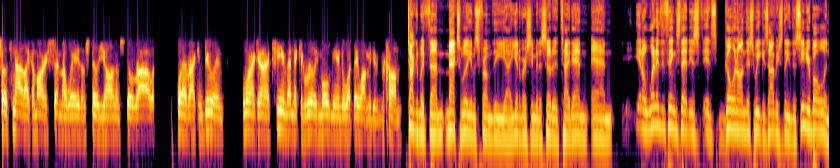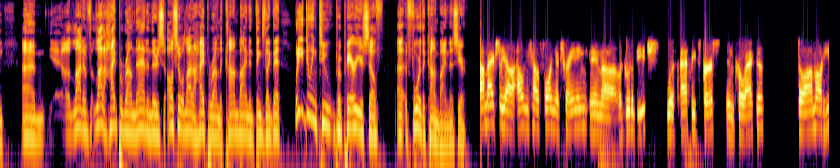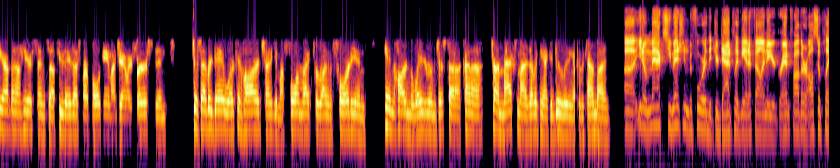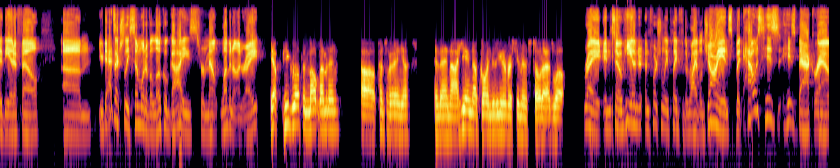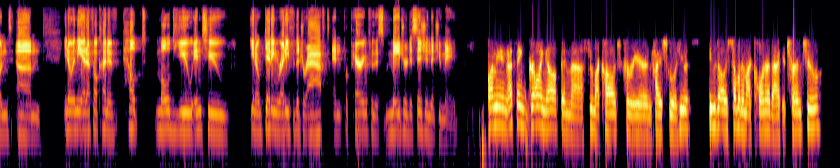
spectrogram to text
So it's not like I'm already set my ways. I'm still young. I'm still raw with whatever I can do. And when I get on a team, then they can really mold me into what they want me to become. Talking with um, Maxx Williams from the uh, University of Minnesota tight end, and you know one of the things that is is going on this week is obviously the Senior Bowl and um, a lot of a lot of hype around that, and there's also a lot of hype around the combine and things like that. What are you doing to prepare yourself uh, for the combine this year? I'm actually uh, out in California training in uh, Laguna Beach with Athletes First in Proactive. So I'm out here. I've been out here since a few days after our bowl game on January 1st, and just every day working hard, trying to get my form right for running the 40 and hitting hard in the weight room, just to kind of try to maximize everything I can do leading up to the combine. Uh, you know, Maxx, you mentioned before that your dad played in the NFL. I know your grandfather also played in the NFL. Um, your dad's actually somewhat of a local guy. He's from Mount Lebanon, right? Yep, he grew up in Mount Lebanon, uh, Pennsylvania, and then uh, he ended up going to the University of Minnesota as well. Right, and so he under, unfortunately played for the rival Giants. But how has his his background, um, you know, in the NFL, kind of helped mold you into, you know, getting ready for the draft and preparing for this major decision that you made? Well, I mean, I think growing up and uh, through my college career and high school, he was he was always someone in my corner that I could turn to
